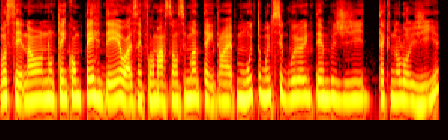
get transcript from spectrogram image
você não, não tem como perder ou essa informação se mantém. Então é muito, muito seguro em termos de tecnologia.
